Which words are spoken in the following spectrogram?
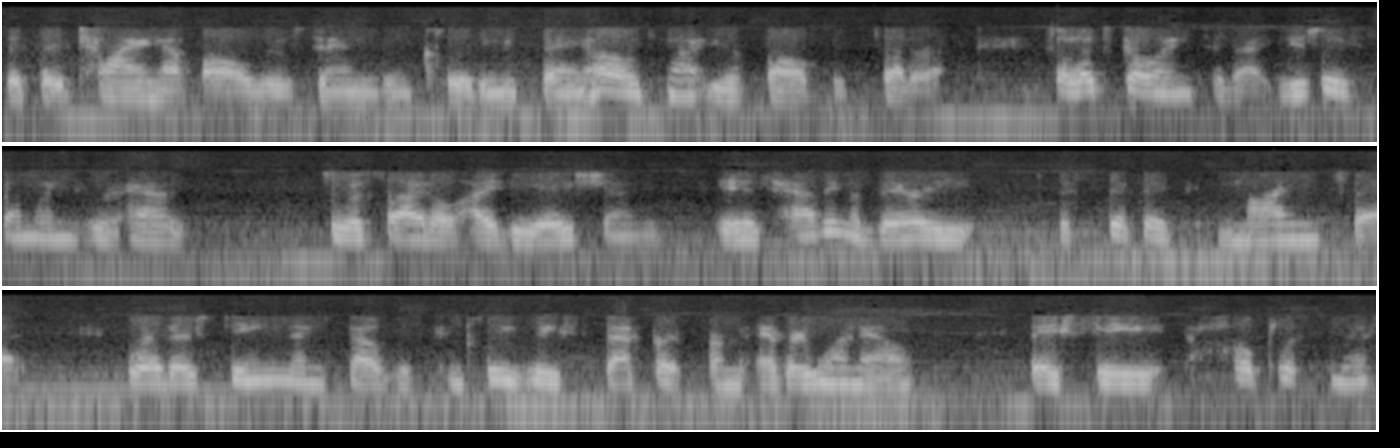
that they're tying up all loose ends, including saying, "Oh, it's not your fault," etc. So let's go into that. Usually, someone who has suicidal ideation is having a very specific mindset where they're seeing themselves as completely separate from everyone else. They see hopelessness,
